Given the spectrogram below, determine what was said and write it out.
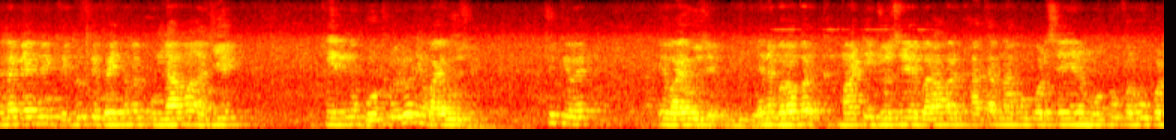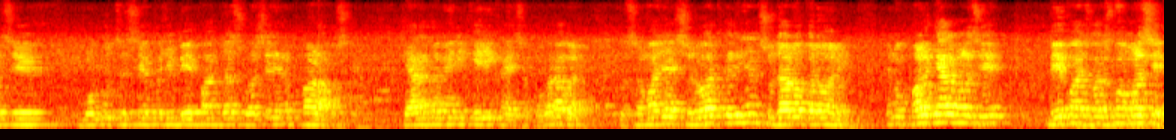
એટલે મેં એમને કીધું કે ભાઈ, તમે કુંડામાં હજી એક કેરીનું બોટલું લો ને વાયુ છે. શું કહેવાય? એ વાયુ છે. એને બરાબર માટી જોશે, બરાબર ખાતર નાખવું પડશે, એને મોટું કરવું પડશે, મોટું થશે, પછી બે પાંચ દસ વર્ષે એને ફળ આવશે. ત્યારે તમે એની કેરી ખાઈ શકો, બરાબર? તો સમાજે શરૂઆત કરી છે ને સુધારો કરવાની. એનું ફળ ક્યારે મળશે? બે પાંચ વર્ષમાં મળશે.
